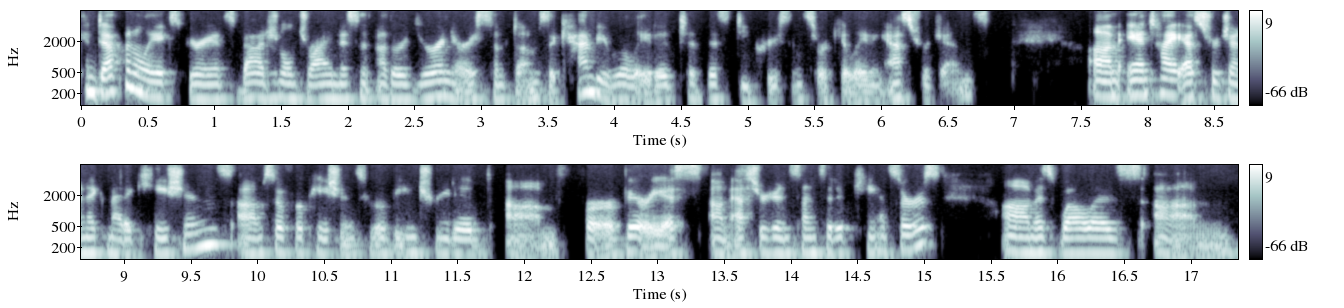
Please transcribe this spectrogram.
can definitely experience vaginal dryness and other urinary symptoms that can be related to this decrease in circulating estrogens. Um, anti-estrogenic medications, um, so for patients who are being treated um, for various um, estrogen-sensitive cancers, um, as well as um,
